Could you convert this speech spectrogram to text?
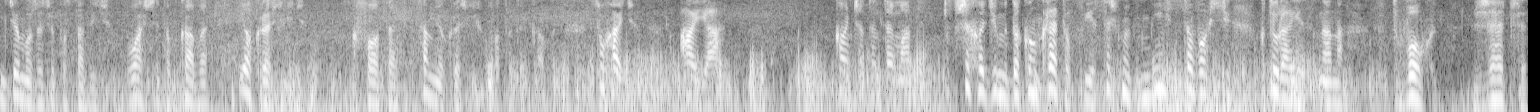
gdzie możecie postawić właśnie tą kawę i określić kwotę, sami określić kwotę tej kawy. Słuchajcie, a ja kończę ten temat i przechodzimy do konkretów. Jesteśmy w miejscowości, która jest znana z dwóch rzeczy,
